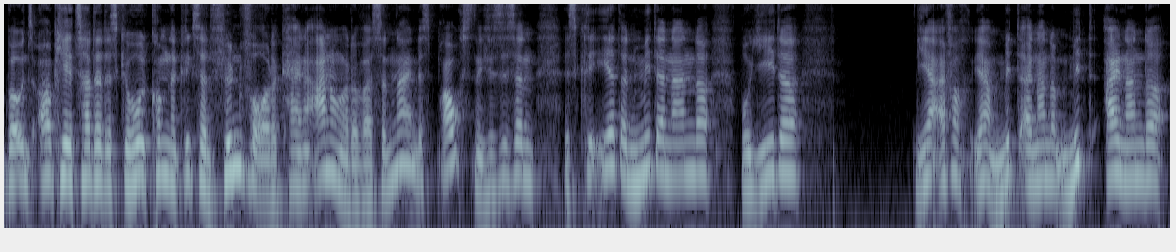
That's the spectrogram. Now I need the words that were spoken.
bei uns, okay, jetzt hat er das geholt, komm, dann kriegst du einen Fünfer oder keine Ahnung oder was. Nein, das brauchst nicht. Es ist ein, es kreiert ein Miteinander, wo jeder ja einfach ja miteinander, miteinander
